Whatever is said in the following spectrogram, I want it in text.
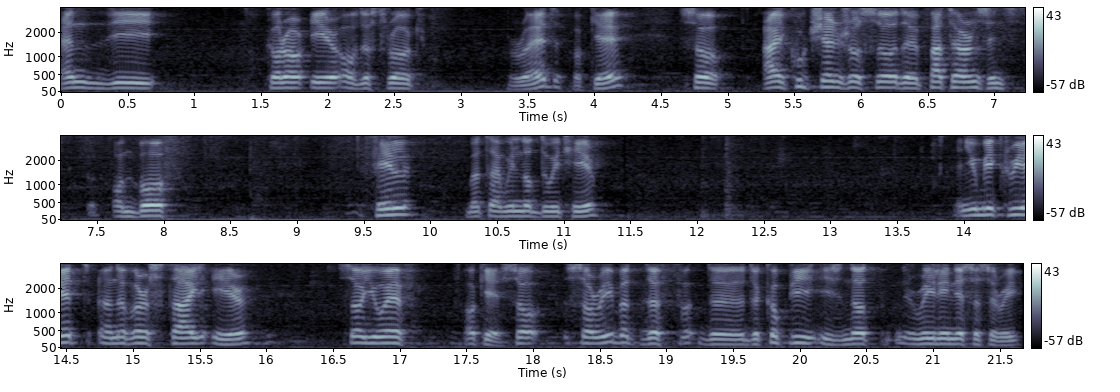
And the color here of the stroke red. Okay. So I could change also the patterns in, on both fill, but I will not do it here. And you may create another style here. So you have, okay, so sorry, but the, the, the copy is not really necessary.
